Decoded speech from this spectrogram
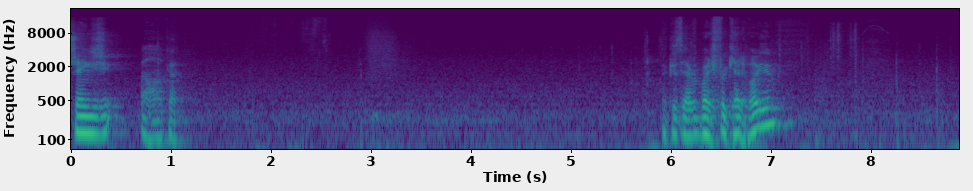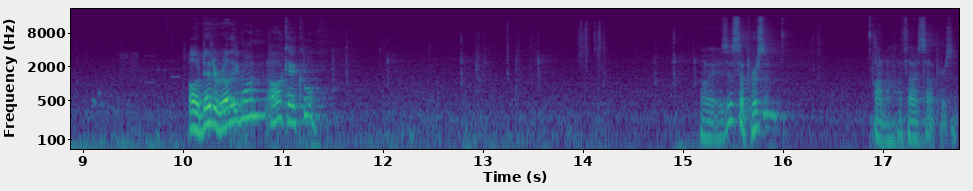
Change... Oh, okay. Because everybody forget about you? Oh, did it really one? Oh, okay, cool. Oh, wait, is this a person? Oh, no, I thought I saw a person.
